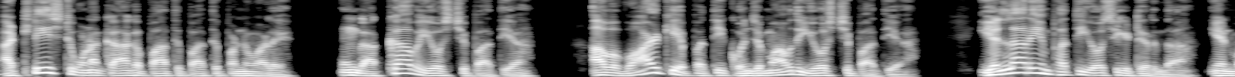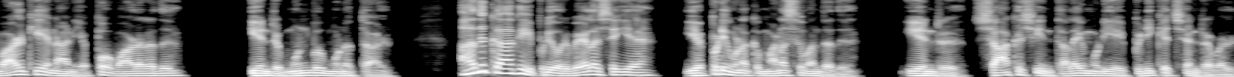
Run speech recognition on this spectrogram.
அட்லீஸ்ட் உனக்காக பார்த்து பார்த்து பண்ணுவாளே. உங்க அக்காவை யோசிச்சு பாத்தியா? அவ வாழ்க்கைய பத்தி கொஞ்சமாவது யோசிச்சு பாத்தியா? எல்லாரையும் பத்தி யோசிக்கிட்டு இருந்தா என் வாழ்க்கையை நான் எப்போ வாழறது? என்று முன்பு முணுத்தாள். அதுக்காக இப்படி ஒரு வேலை செய்ய? எப்படி உனக்கு மனசு வந்தது? என்று சாகசியின் தலைமுடியை பிடிக்கச் சென்றவள்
